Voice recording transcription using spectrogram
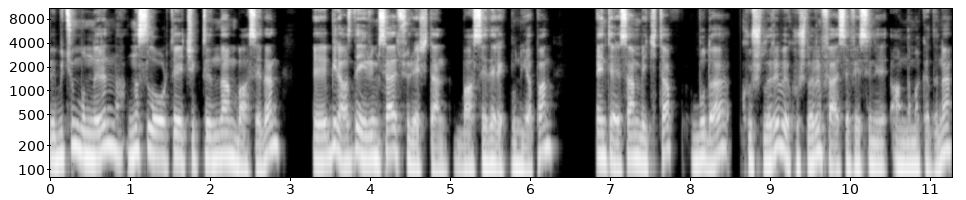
ve bütün bunların nasıl ortaya çıktığından bahseden, e, biraz da evrimsel süreçten bahsederek bunu yapan enteresan bir kitap. Bu da kuşları ve kuşların felsefesini anlamak adına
